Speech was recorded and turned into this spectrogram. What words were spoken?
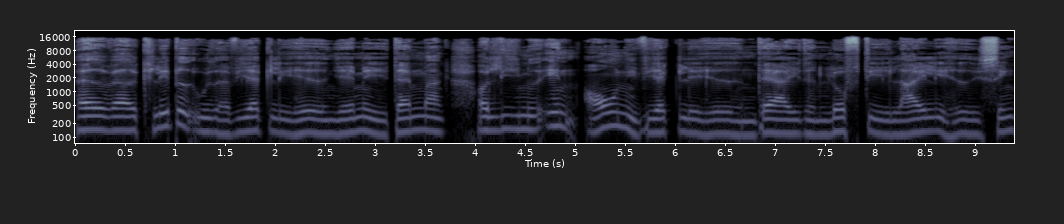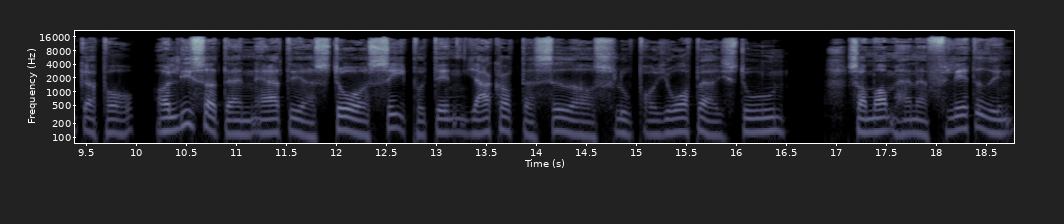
havde været klippet ud af virkeligheden hjemme i Danmark og limet ind oven i virkeligheden der i den luftige lejlighed i Singapore. Og lige sådan er det at stå og se på den Jakob, der sidder og slubrer jordbær i stuen, som om han er flettet ind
